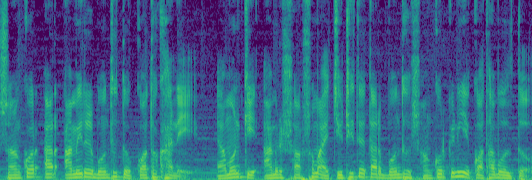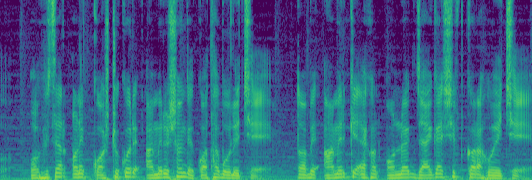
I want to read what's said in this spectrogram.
শঙ্কর আর আমিরের বন্ধুত্ব কতখানি? এমনকি আমির সবসময় চিঠিতে তার বন্ধু শঙ্করকে নিয়ে কথা বলতো। অফিসার অনেক কষ্ট করে আমিরের সঙ্গে কথা বলেছে। তবে আমিরকে এখন অন্য এক জায়গায় শিফট করা হয়েছে।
